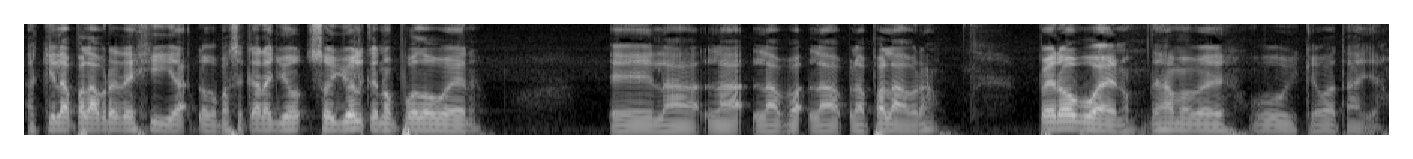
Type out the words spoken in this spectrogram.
Aquí la palabra herejía. Lo que pasa es que ahora yo soy yo el que no puedo ver eh, la, la, la, la, palabra. Pero bueno, déjame ver. Uy, qué batalla.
